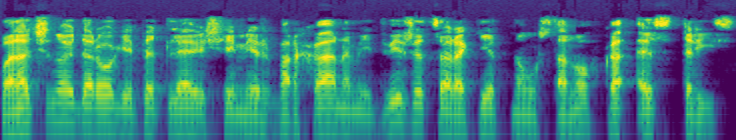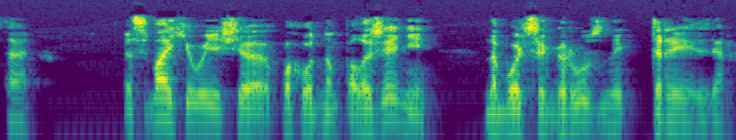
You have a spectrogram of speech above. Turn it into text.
По ночной дороге, петляющей меж барханами, движется ракетная установка С-300, смахивающая в походном положении на больше грузный трейлер.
